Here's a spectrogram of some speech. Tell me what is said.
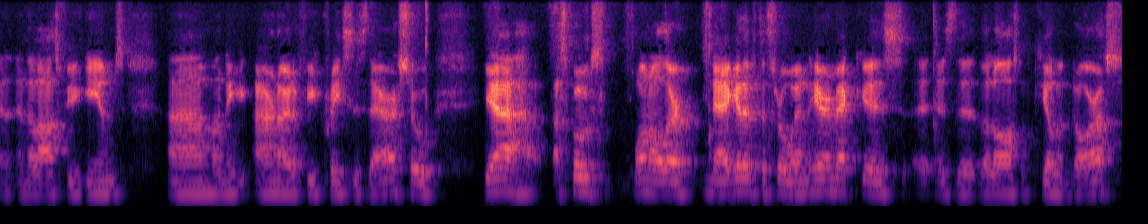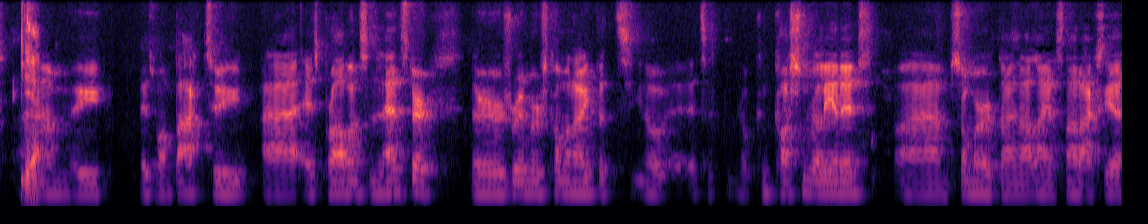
in, in the last few games, um, and they iron out a few creases there. So yeah, I suppose one other negative to throw in here, Mick, is is the, the loss of Caelan Doris, yeah. um, who is one back to uh, his province in Leinster. There's rumours coming out that you know it's a, you know, concussion related. Um, somewhere down that line, it's not actually a,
